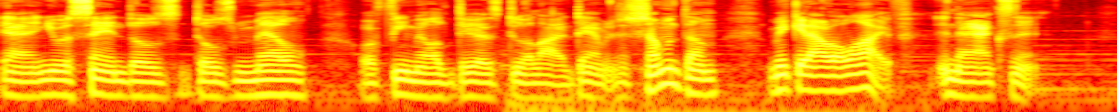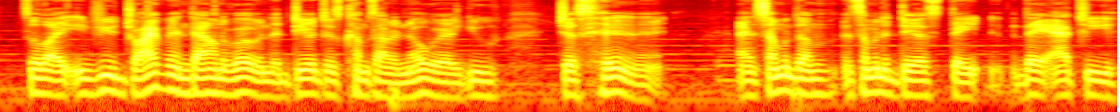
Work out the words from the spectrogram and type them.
Yeah, and you were saying those those male or female deers do a lot of damage. Some of them make it out alive in the accident. So like if you're driving down the road and the deer just comes out of nowhere, you just hitting it. And some of them and some of the deers they they actually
